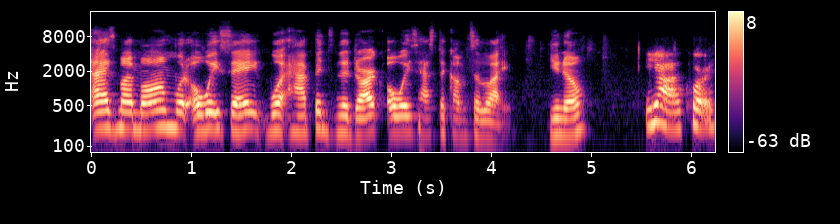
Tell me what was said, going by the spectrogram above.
as my mom would always say what happens in the dark always has to come to light you know yeah of course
